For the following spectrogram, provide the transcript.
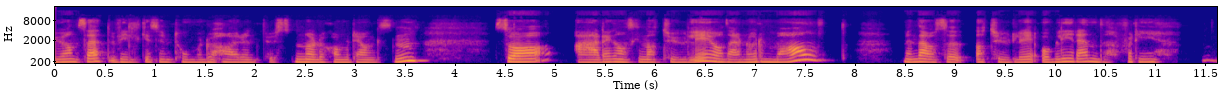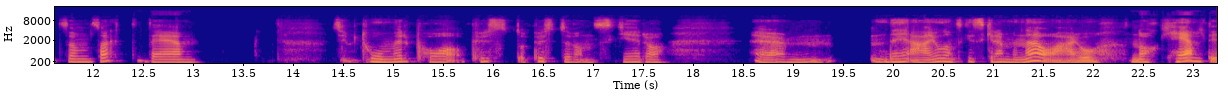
uansett hvilke symptomer du har rundt pusten når det kommer til angsten, så er det ganske naturlig, og det er normalt men det er også naturlig å bli redd, fordi som sagt, det Symptomer på pust og pustevansker og um, Det er jo ganske skremmende, og er jo nok helt i,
